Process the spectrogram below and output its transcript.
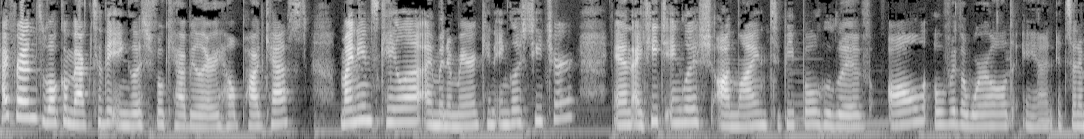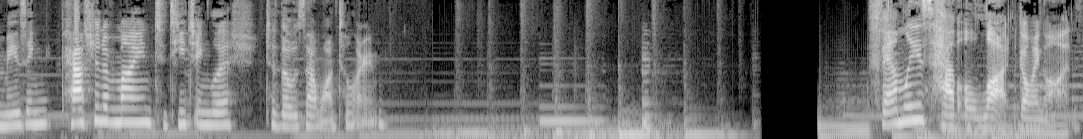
Hi, friends. Welcome back to the English Vocabulary Help Podcast. My name's Kayla. I'm an American English teacher, and I teach English online to people who live all over the world. And it's an amazing passion of mine to teach English to those that want to learn. Families have a lot going on.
